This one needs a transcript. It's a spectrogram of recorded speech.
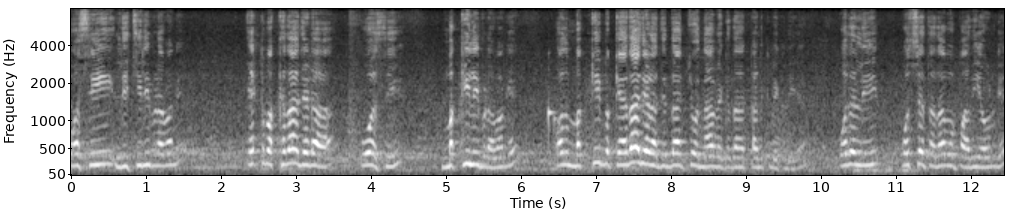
ਉਹ ਅਸੀਂ ਲੀਚੀ ਲਈ ਬਣਾਵਾਂਗੇ। ਇੱਕ ਵੱਖਰਾ ਜਿਹੜਾ, ਉਹ ਅਸੀਂ ਮੱਕੀ ਲਈ ਬਣਾਵਾਂਗੇ। ਔਰ ਮੱਕੀ ਬਕਾਇਦਾ ਜਿਹੜਾ, ਜਿੱਦਾਂ ਝੋਨਾ ਵਿਕਦਾ, ਕਣਕ ਵਿਕਦੀ ਹੈ। ਉਹਦੇ ਲਈ ਉਸੇ ਤਰ੍ਹਾਂ ਵਪਾਰੀ ਆਉਣਗੇ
